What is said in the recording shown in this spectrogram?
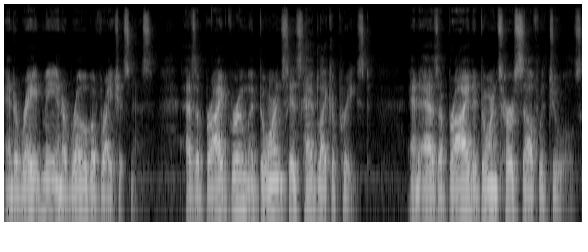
and arrayed me in a robe of righteousness. As a bridegroom adorns his head like a priest, and as a bride adorns herself with jewels.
